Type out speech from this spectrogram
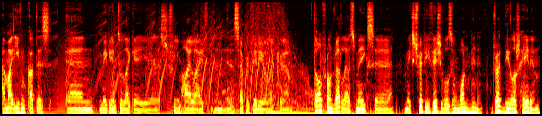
i might even cut this and make it into like a uh, stream highlight in, in a separate video like um, Tom from Dreadlabs makes uh, makes trippy visuals in one minute. Drug dealers hate him.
